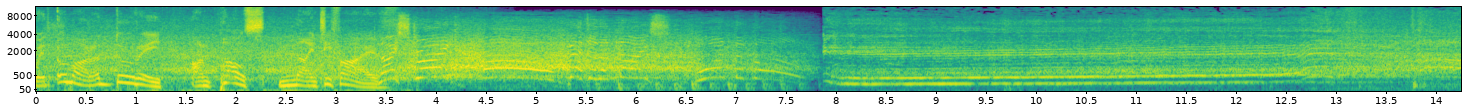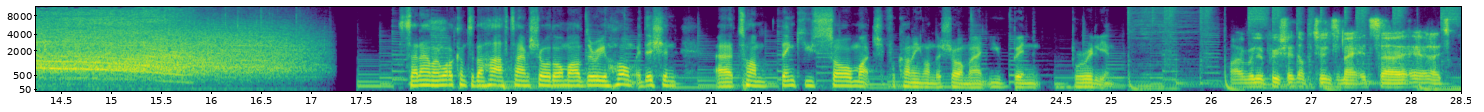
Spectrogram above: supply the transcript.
with Omar Adouri on Pulse 95. Nice strike! Salam and welcome to the halftime show with Omar Duri Home Edition. Uh, Tom, thank you so much for coming on the show, man. You've been brilliant. I really appreciate the opportunity, mate. It's uh, it's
